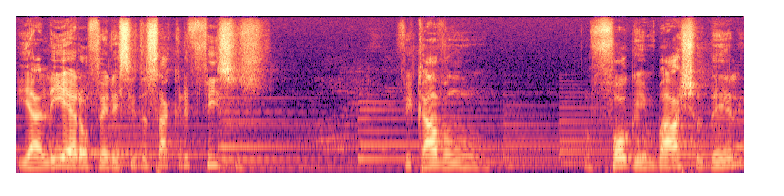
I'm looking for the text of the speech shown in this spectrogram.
e ali eram oferecidos sacrifícios. Ficava um, um fogo embaixo dele,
